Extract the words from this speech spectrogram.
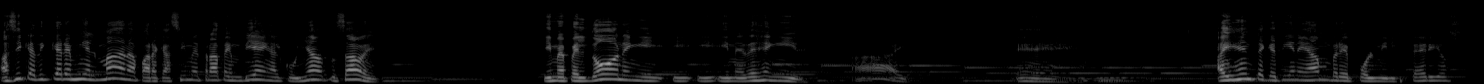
Así que di que eres mi hermana para que así me traten bien al cuñado, tú sabes. Y me perdonen y, me dejen ir. Ay, Dios mío. Hay gente que tiene hambre por ministerios.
